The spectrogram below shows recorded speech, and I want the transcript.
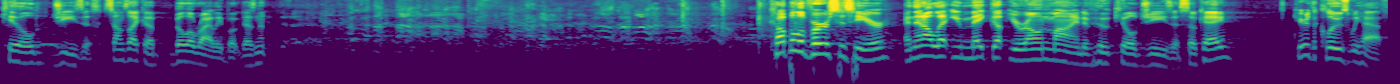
killed Jesus? Sounds like a Bill O'Reilly book, doesn't it? Couple of verses here, and then I'll let you make up your own mind of who killed Jesus, okay? Here are the clues we have.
